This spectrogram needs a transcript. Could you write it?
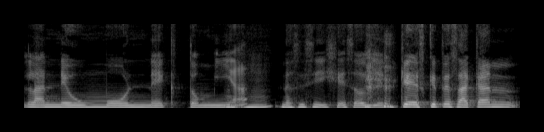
la neumonectomía. No sé si dije eso bien. que es que te sacan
